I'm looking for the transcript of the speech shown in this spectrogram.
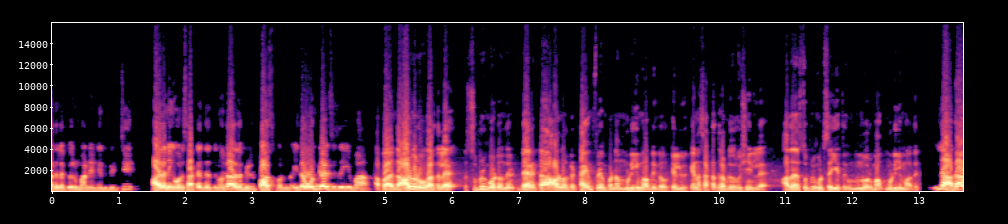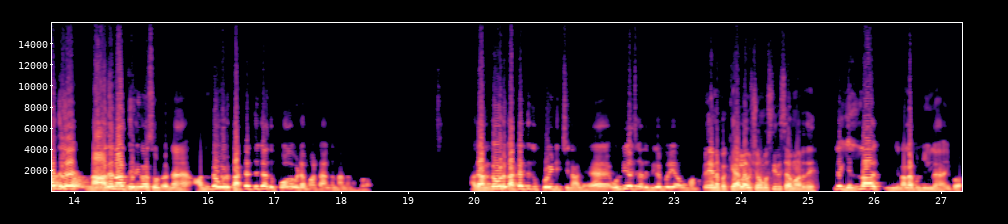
அதுல பெரும்பான்மை நிரூபிச்சு அதுல நீங்க ஒரு சட்டத்தை எடுத்துன்னு வந்து அதுல பில் பாஸ் பண்ணணும். இதை ஒன்றிய அரசு செய்யுமா? அப்போ அந்த ஆளுநர் விவகாரத்தில் சுப்ரீம் கோர்ட் வந்து டைரக்டா ஆளுநருக்கு டைம் ஃப்ரேம் பண்ண முடியுமா அப்படிங்கிற ஒரு கேள்வி இருக்கு. ஏன்னா சட்டத்தில் அப்படி ஒரு விஷயம் இல்லை. அதை சுப்ரீம் கோர்ட் செய்யறதுக்கு முன் வருமா முடியுமா அது? இல்ல அதாவது நான் அதை நான் தெளிவா சொல்றேன்னே அந்த ஒரு கட்டத்துக்கு அது போக விட மாட்டாங்கன்னு நாங்க நம்புறோம். அது அந்த ஒரு கட்டத்துக்கு போயிடுச்சுனால ஒன்றிய அரசுக்கு அது மிகப்பெரிய அவமானம். ஏன்னா இப்போ கேரளா விஷயம் ரொம்ப சீரியஸாக மாறுது? இல்ல எல்லா நீங்க நல்லா புரிஞ்சுங்களேன் இப்போ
